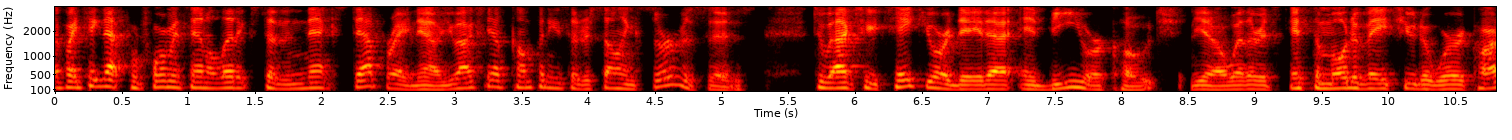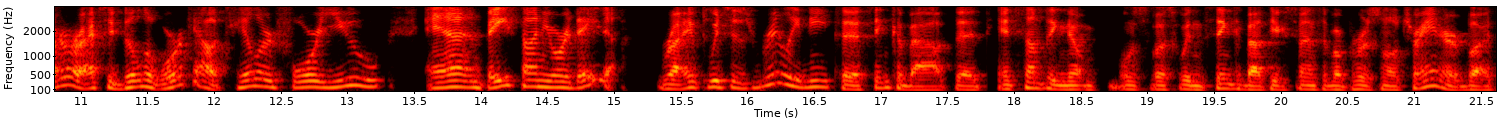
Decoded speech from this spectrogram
if i take that performance analytics to the next step right now you actually have companies that are selling services to actually take your data and be your coach you know whether it's it's to motivate you to work harder or actually build a workout tailored for you and based on your data right? Which is really neat to think about that it's something that most of us wouldn't think about the expense of a personal trainer, but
